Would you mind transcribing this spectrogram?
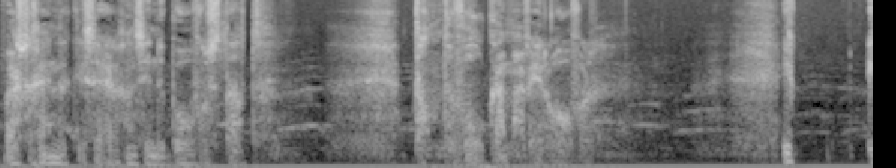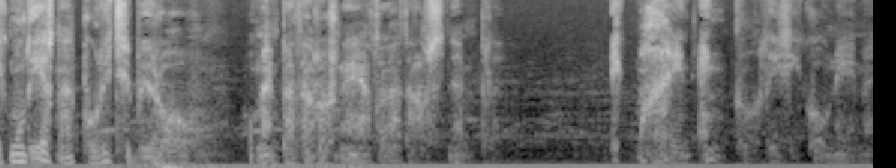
Waarschijnlijk is ze ergens in de bovenstad. Dan de Volga maar weer over. Ik, ik moet eerst naar het politiebureau... om mijn Padarosnaya te laten afstempelen. Ik mag geen enkel risico nemen.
